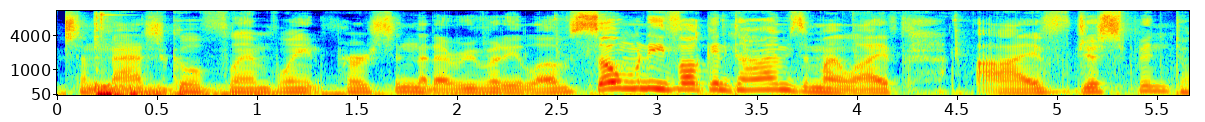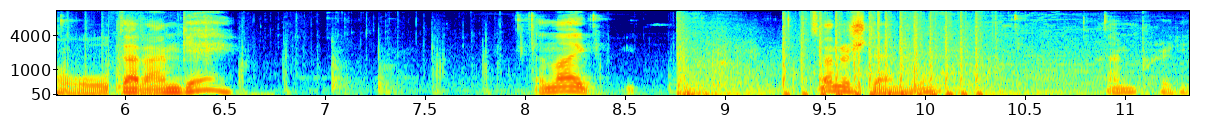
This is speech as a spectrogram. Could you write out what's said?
just a magical, flamboyant person that everybody loves, so many fucking times in my life, I've just been told that I'm gay. And like, it's understandable. I'm pretty.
